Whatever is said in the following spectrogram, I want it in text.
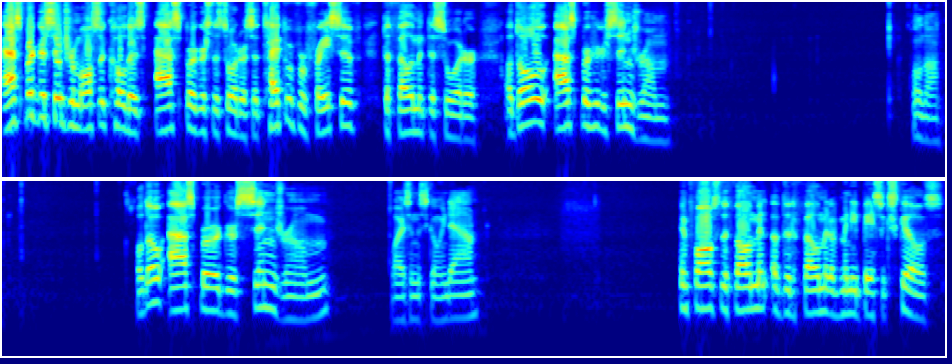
Asperger's syndrome, also called as Asperger's disorder, is a type of reflexive development disorder. Although Asperger's syndrome, hold on. Although Asperger's syndrome, why isn't this going down? involves the development of the development of many basic skills.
